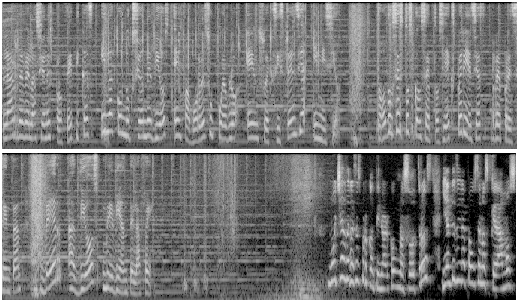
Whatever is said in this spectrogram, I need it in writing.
las revelaciones proféticas y la conducción de Dios en favor de su pueblo en su existencia y misión. Todos estos conceptos y experiencias representan ver a Dios mediante la fe. Muchas gracias por continuar con nosotros y antes de ir a pausa nos quedamos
